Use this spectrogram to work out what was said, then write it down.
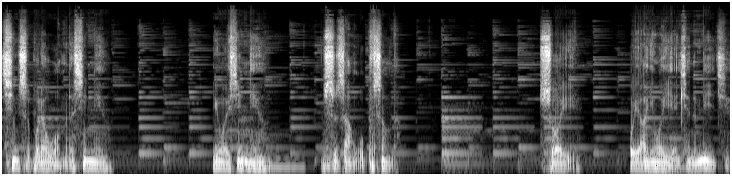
侵蚀不了我们的心灵，因为心灵是战无不胜的。所以，不要因为眼前的逆境。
